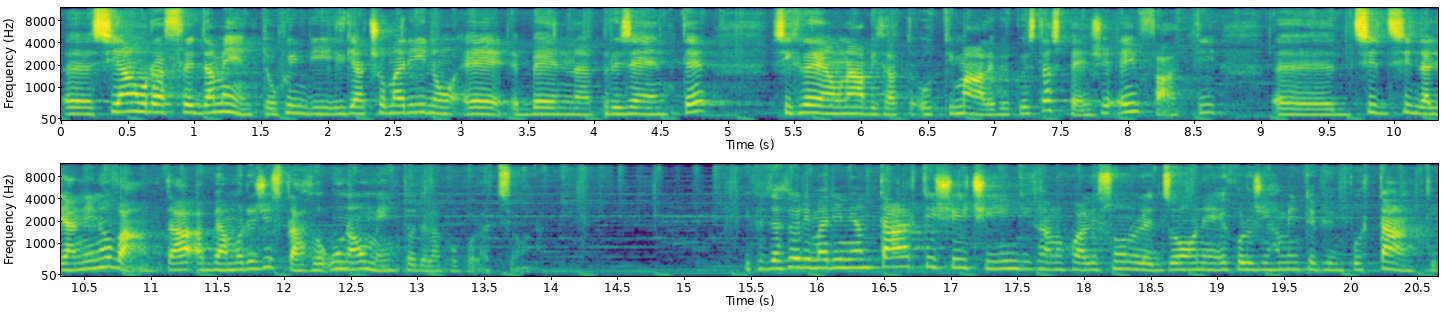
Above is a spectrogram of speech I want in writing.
eh, si ha un raffreddamento, quindi il ghiaccio marino è ben presente, si crea un habitat ottimale per questa specie e infatti eh, sin dagli anni 90 abbiamo registrato un aumento della popolazione. I predatori marini antartici ci indicano quali sono le zone ecologicamente più importanti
